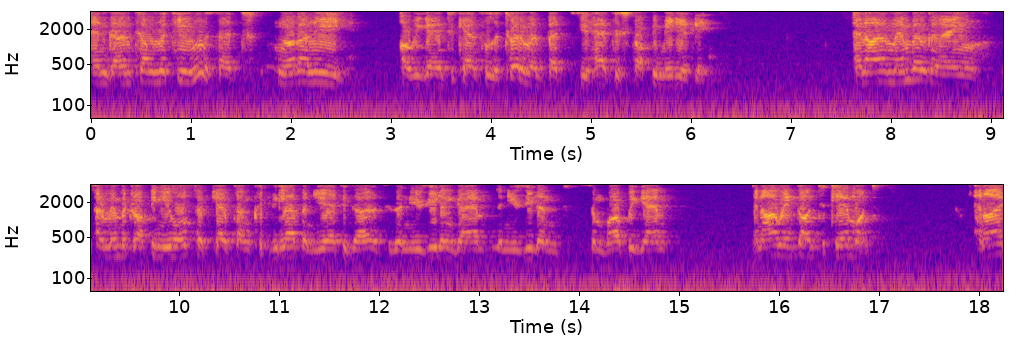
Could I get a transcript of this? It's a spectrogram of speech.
and go and tell the teams that not only are we going to cancel the tournament? But you had to stop immediately. And I remember going, I remember dropping you off at Cape Town Cricket Club, and you had to go to the New Zealand game, the New Zealand Zimbabwe game, and I went on to Claremont, and I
